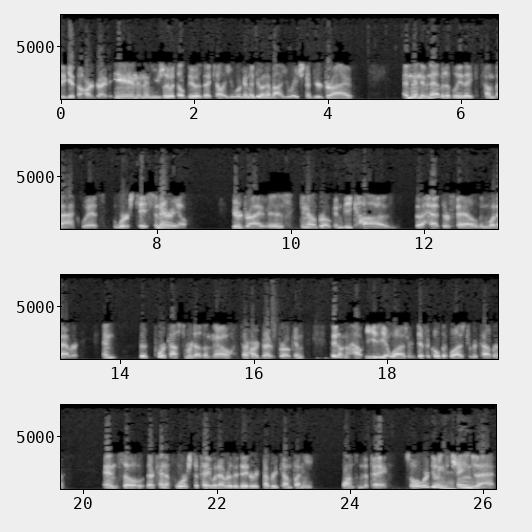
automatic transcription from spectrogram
to get the hard drive in, and then usually what they'll do is they tell you we're going to do an evaluation of your drive, and then inevitably they come back with the worst case scenario your drive is, you know, broken because the heads are failed and whatever. The poor customer doesn't know. Their hard drive's broken. They don't know how easy it was or difficult it was to recover. And so they're kind of forced to pay whatever the data recovery company wants them to pay. So what we're doing Yeah. to hmm. change that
